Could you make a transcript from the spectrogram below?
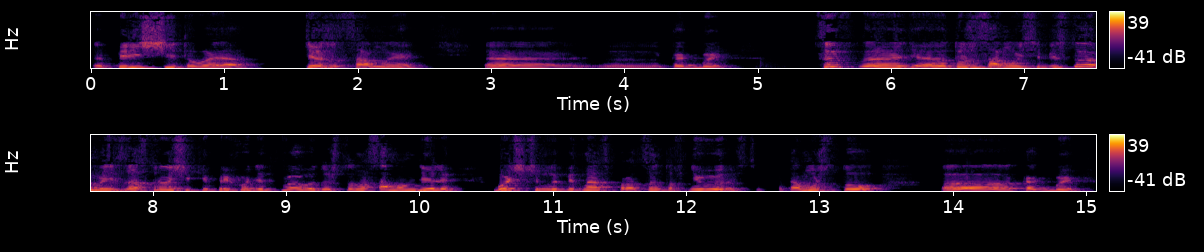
пересчитывая те же самые как бы циф, э, э, ту же самую себестоимость, застройщики приходят к выводу, что на самом деле больше, чем на 15% не вырастет. Потому что э, как бы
